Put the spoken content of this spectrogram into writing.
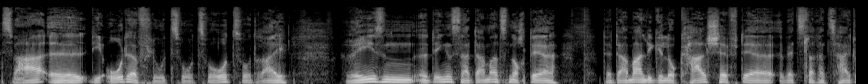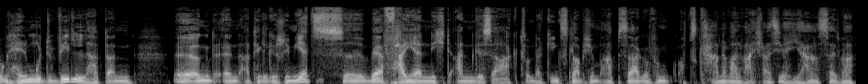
es war äh, die Oderflut 22, 23. Riesendings, hat damals noch der, der damalige Lokalchef der Wetzlarer Zeitung, Helmut Will, hat dann äh, irgendeinen Artikel geschrieben, jetzt äh, wäre Feiern nicht angesagt. Und da ging es, glaube ich, um Absage vom, ob's Karneval war, ich weiß nicht, welche Jahreszeit war.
